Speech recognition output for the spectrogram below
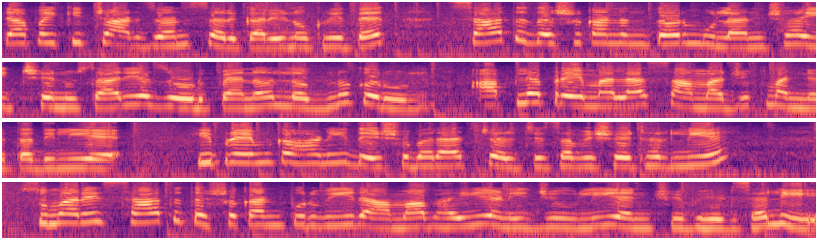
त्यापैकी चार जण सरकारी नोकरीत आहेत. सात दशकानंतर मुलांच्या इच्छेनुसार या जोडप्यानं लग्न करून आपल्या प्रेमाला सामाजिक मान्यता दिली आहे. ही प्रेम कहाणी देशभरात चर्चेचा विषय ठरली आहे. सुमारे सात दशकांपूर्वी रामाभाई आणि जिवली यांची भेट झाली.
